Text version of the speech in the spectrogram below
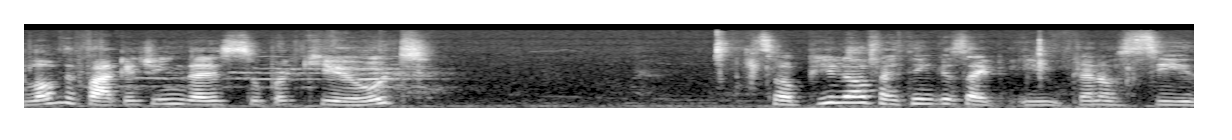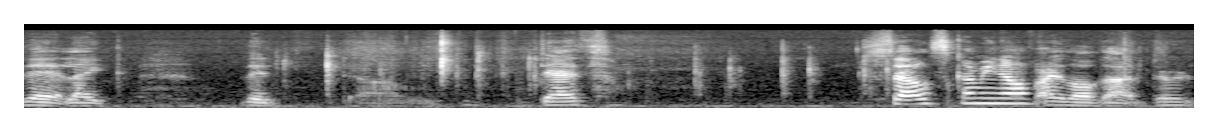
love the packaging. That is super cute. So peel-off, I think is like, you kind of see the like the um, death cells coming off. I love that. They're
